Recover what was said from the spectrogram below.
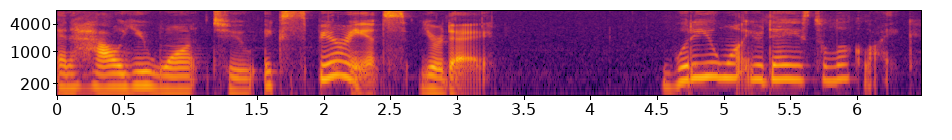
and how you want to experience your day. What do you want your days to look like?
